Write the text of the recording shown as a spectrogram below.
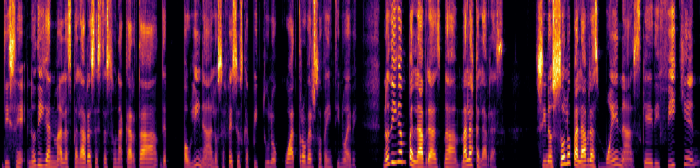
Dice, no digan malas palabras, esta es una carta de Paulina a los Efesios capítulo 4, verso 29. No digan palabras, ah, malas palabras, sino solo palabras buenas que edifiquen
